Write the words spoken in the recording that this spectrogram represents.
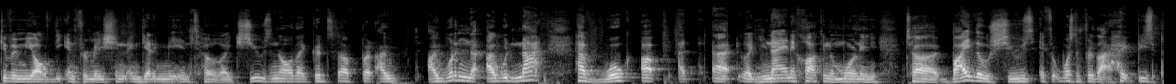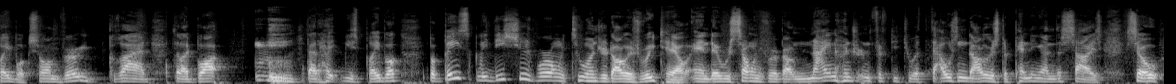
giving me all of the information and getting me into like shoes and all that good stuff. But I I wouldn't I would not have woke up at, at like nine o'clock in the morning to buy those shoes if it wasn't for that hype beast playbook. So I'm very glad that I bought that Hypebeast playbook. But basically, these shoes were only two hundred dollars retail, and they were selling for about $950 to thousand dollars, depending on the size. So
